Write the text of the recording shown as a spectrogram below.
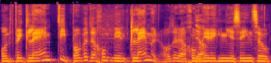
Und bei Glam-Tipp, da kommt mir Glamour, oder? Da kommt Ja. mir irgendwie Sinn so...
